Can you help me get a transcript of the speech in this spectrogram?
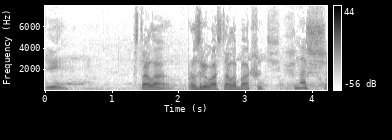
і Стала прозрівати, стала бачити. Наш е,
